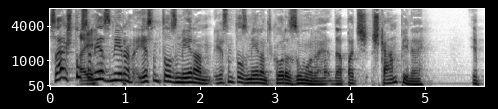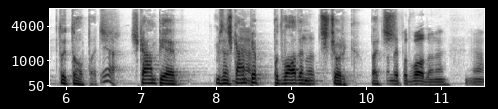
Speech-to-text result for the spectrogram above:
Znaš, to sem jaz zmeren, jaz sem to zmeren, jaz sem to zmeren tako razumel, ne, da pač škampine, je, to je to pač. Ja. Škamp je, mislim, škamp Ja. je podvoden ščurk. Pač. da je pod vodo. Ne? Ja.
